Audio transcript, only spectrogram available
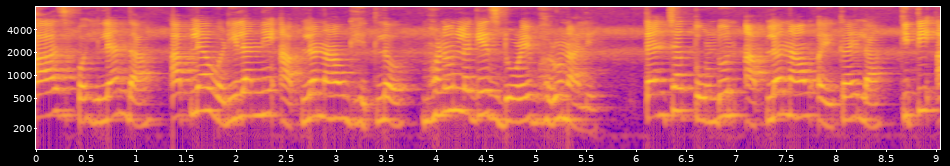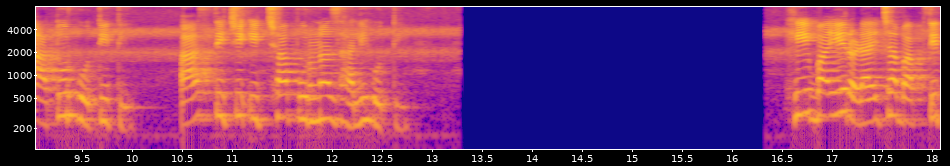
आज पहिल्यांदा आपल्या वडिलांनी आपलं नाव घेतलं म्हणून लगेच डोळे भरून आले. त्यांच्या तोंडून आपलं नाव ऐकायला किती आतुर होती ती. आज तिची इच्छा पूर्ण झाली होती. ही बाई रडायच्या बाबतीत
